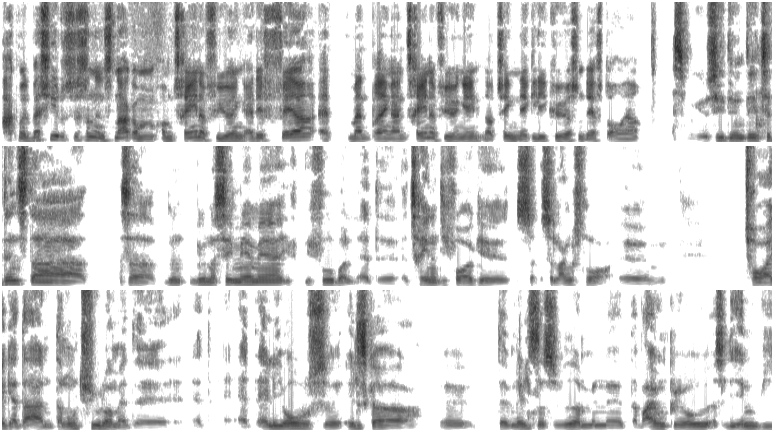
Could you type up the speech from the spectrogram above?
Ahmed, hvad siger du til sådan en snak om, om trænerfyring? Er det fair, at man bringer en trænerfyring ind, når tingene ikke lige kører sådan det efterår her? Altså, man kan jo sige, det er en, det er en tendens, der, altså, man begynder at se mere og mere i, i fodbold, at, øh, at træner, de får ikke øh, så, så lang snor. Øh, tror ikke, at der er, der er nogen tvivl om, at, øh, at, at alle i Aarhus elsker øh, David Nielsen og så videre, men øh, der var jo en periode, altså lige inden vi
